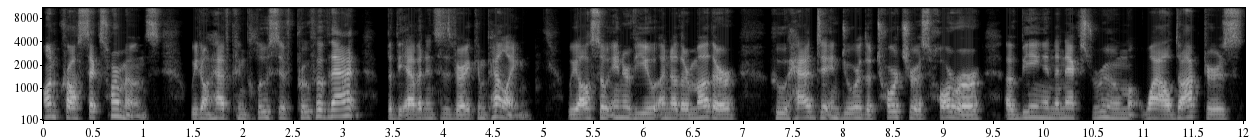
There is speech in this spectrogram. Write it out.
on cross sex hormones. We don't have conclusive proof of that, but the evidence is very compelling. We also interview another mother who had to endure the torturous horror of being in the next room while doctors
